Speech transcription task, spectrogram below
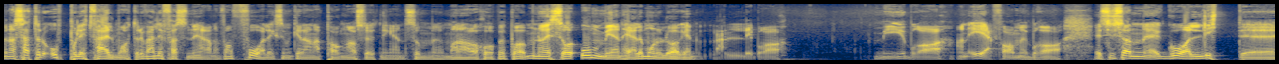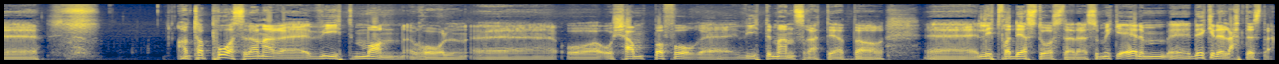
Men han setter det opp på litt feil måte, det er veldig fascinerende, for han får liksom ikke denne pangeavslutningen som man hadde håpet på. Men når jeg så om igjen hele monologen, veldig bra. Mye bra. Han er faen meg bra. Jeg syns han går litt eh, han tar på seg den der eh, hvit mann-rollen eh, og, og, kjemper for eh, hvite menns rettigheter eh, litt fra det ståstedet, som ikke er det, eh, det er ikke det letteste.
